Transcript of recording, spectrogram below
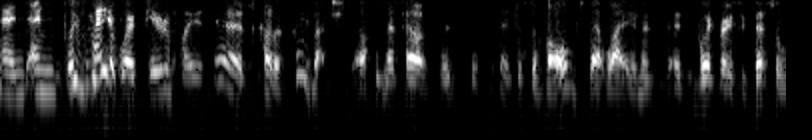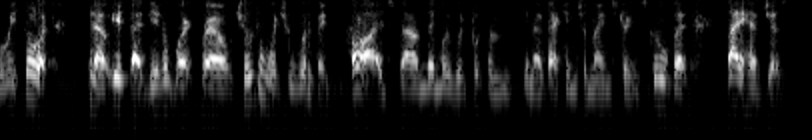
and and we've made it work beautifully. Yeah, it's kind of pretty much. I think that's how it, it, it just evolved that way, and it, it worked very successfully. We thought, you know, if that didn't work for our children, which we would have been surprised, um, then we would put them, you know, back into mainstream school. But they have just,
